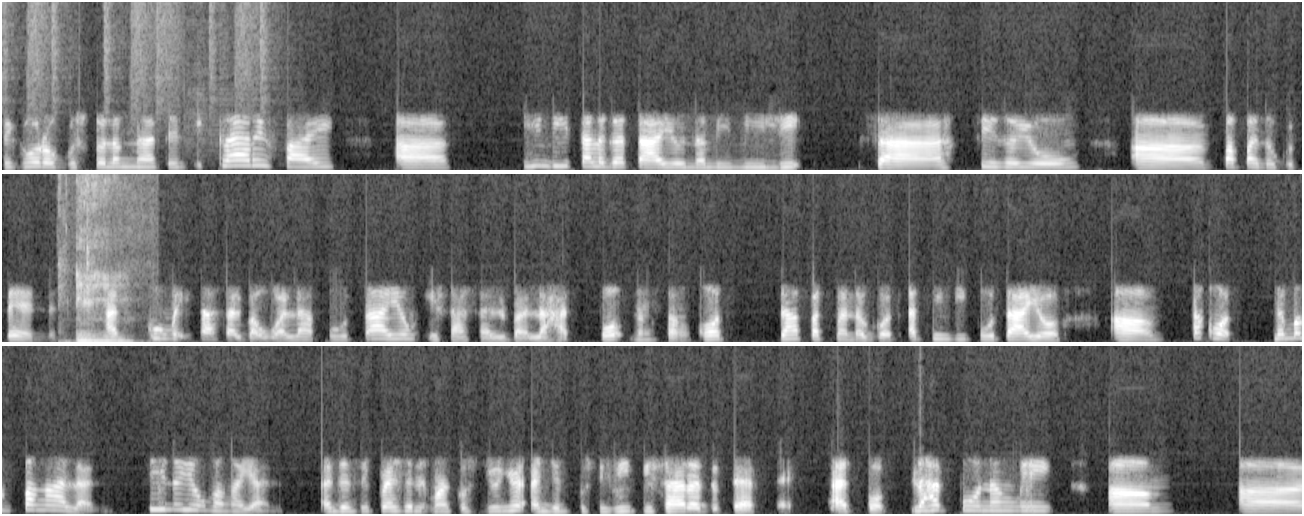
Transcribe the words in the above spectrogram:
Siguro gusto lang natin i-clarify, ah, hindi talaga tayo namimili sa sino yung ah, papanugutin. Mhm. At kung may isasalba, wala po tayong isasalba. Lahat po ng sangkot dapat managot at hindi po tayo um, takot na magpangalan. Sino yung mga yan? Andyan si President Marcos Jr., andyan po si VP Sara Duterte. At po, lahat po ng may um, ah,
